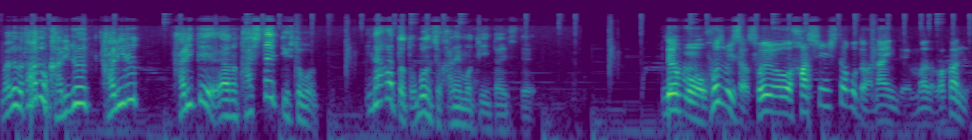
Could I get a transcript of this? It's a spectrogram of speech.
まあでも多分借りる、借りる、借りて、あの貸したいっていう人もいなかったと思うんですよ、金持ちに対して。でも、穂積さん、それを発信したことはないんで、まだわかんない。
